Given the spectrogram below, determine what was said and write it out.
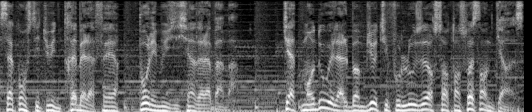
ça constitue une très belle affaire pour les musiciens d'Alabama. Katmandou et l'album Beautiful Loser sortent en 75,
